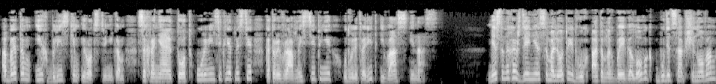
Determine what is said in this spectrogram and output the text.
об этом их близким и родственникам, сохраняя тот уровень секретности, который в равной степени удовлетворит и вас, и нас. Местонахождение самолета и двух атомных боеголовок будет сообщено вам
